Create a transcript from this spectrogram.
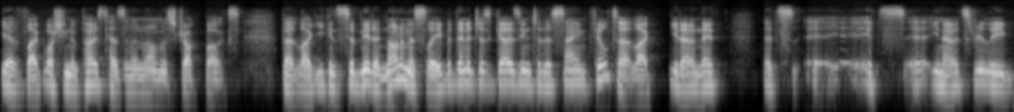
You have like Washington Post has an anonymous Dropbox, but like you can submit anonymously, but then it just goes into the same filter. Like you know, and it's it's you know, it's really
